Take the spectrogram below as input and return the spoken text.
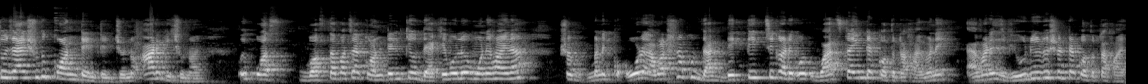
তো যায় শুধু কন্টেন্টের জন্য, আর কিছু নয়। ওই বস্তা পাচার কন্টেন্ট কেউ দেখে বলেও মনে হয় না। সব মানে ওর আমার সব খুব দেখ- দেখতে ইচ্ছে করে ওর ওয়াচ টাইমটা কতটা হয় মানে অ্যাভারেজ ভিউ ডিউরেশনটা কতটা হয়।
